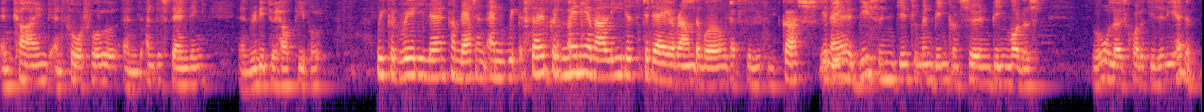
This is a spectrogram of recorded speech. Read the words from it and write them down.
and kind and thoughtful and understanding, and ready to help people. We could really learn from that, and, and we, so could many of our leaders today around the world. Absolutely. Gosh, So you know. being a decent gentleman, being concerned, being modest, all those qualities, and he had them.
